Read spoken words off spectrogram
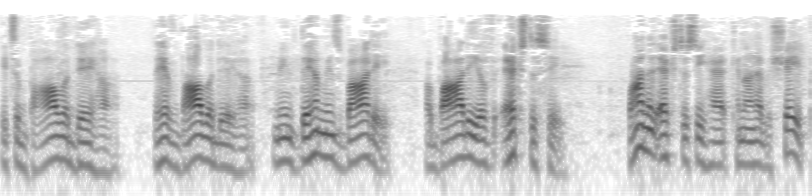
It's a bhava deha. They have bhava deha. Means deha means body, a body of ecstasy. Why that ecstasy cannot have a shape?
